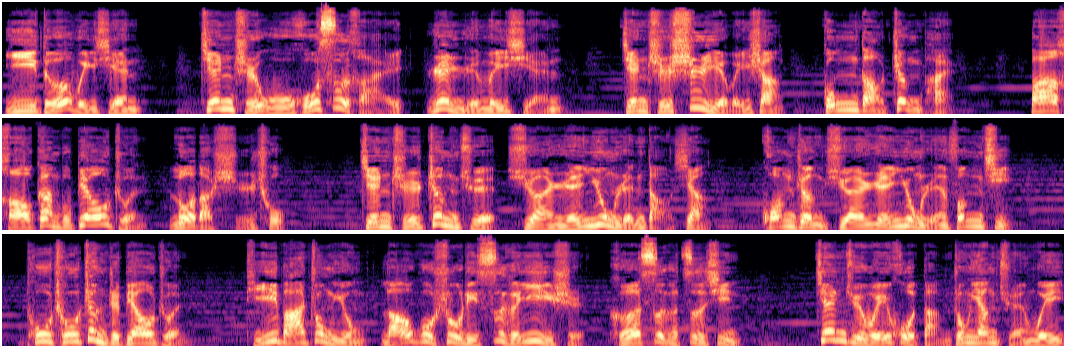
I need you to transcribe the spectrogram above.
以德为先，坚持五湖四海、任人唯贤，坚持事业为上、公道正派，把好干部标准落到实处。坚持正确选人用人导向，匡正选人用人风气，突出政治标准，提拔重用，牢固树立四个意识和四个自信，坚决维护党中央权威，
